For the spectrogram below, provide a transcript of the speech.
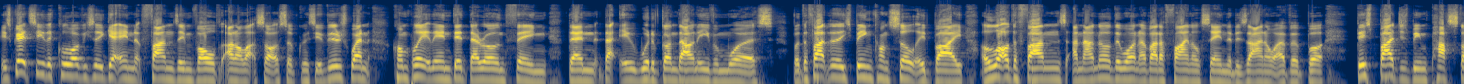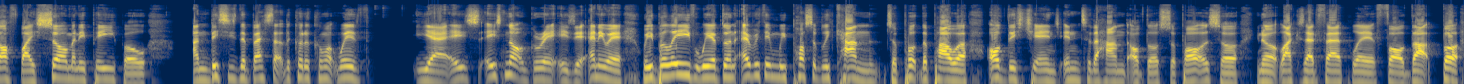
it's great to see the club obviously getting fans involved and all that sort of stuff because if they just went completely and did their own thing, then that it would have gone down even worse. But the fact that it's being consulted by a lot of the fans, and I know they won't have had a final say in the design or whatever, but this badge has been passed off by so many people and this is the best that they could have come up with yeah, it's it's not great, is it? Anyway, we believe we have done everything we possibly can to put the power of this change into the hand of those supporters. So, you know, like I said, fair play for that. But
